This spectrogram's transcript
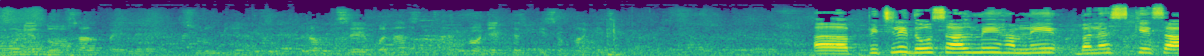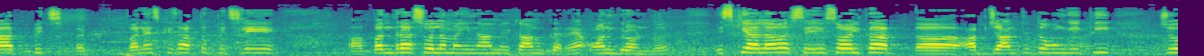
उन्होंने दो साल पहले शुरू किया। तब से बनास प्रोजेक्ट तक की सफ़र कैसी पिछले दो साल में हमने बनस के साथ पिछ बनस के साथ तो पिछले पंद्रह सोलह महीना में काम कर रहे हैं ऑन ग्राउंड वर्क इसके अलावा सेव सॉइल का आप जानते तो होंगे कि जो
